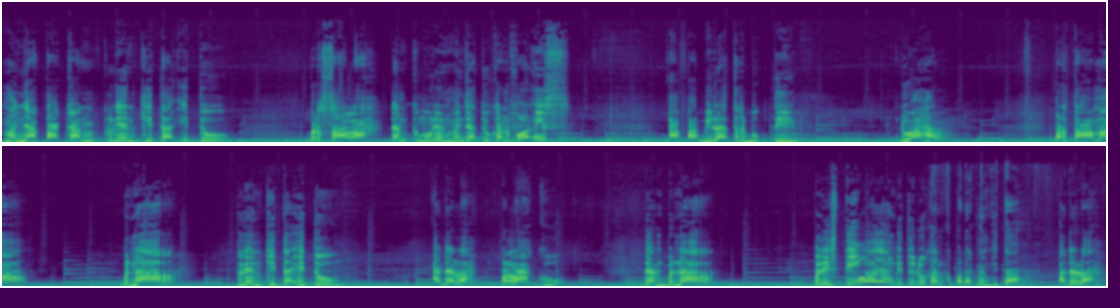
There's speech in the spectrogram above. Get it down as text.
menyatakan klien kita itu bersalah dan kemudian menjatuhkan vonis apabila terbukti dua hal. Pertama, benar klien kita itu adalah pelaku dan benar peristiwa yang dituduhkan kepada klien kita adalah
